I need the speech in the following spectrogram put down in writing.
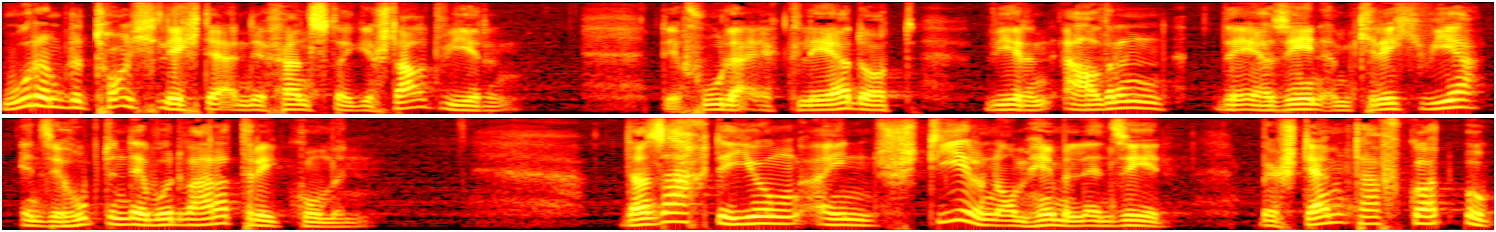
warum die Teuchlichter an den Fenster gestellt werden. Der Fuder erklärt, dort wären Eltern, die er sehen im Krieg wir, in sie hupten, der wahrer Tritt kommen. Dann sagt der Jung ein Stieren am Himmel und seht, bestimmt hat Gott auch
